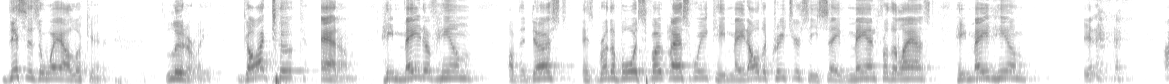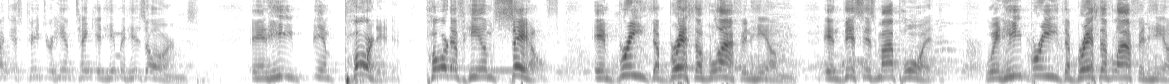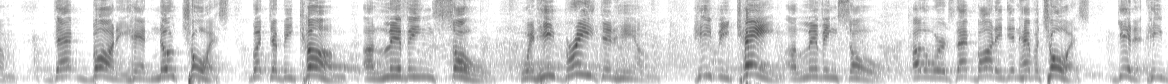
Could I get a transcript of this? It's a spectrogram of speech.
this is the way I look at it. Literally, God took Adam, he made of him of the dust. As Brother Boyd spoke last week, he made all the creatures. He saved man for the last. He made him. It, I just picture him taking him in his arms and he imparted part of himself and breathed the breath of life in him. And this is my point. When he breathed the breath of life in him, that body had no choice but to become a living soul. When he breathed in him, he became a living soul. In other words, that body didn't have a choice. Get it? He,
